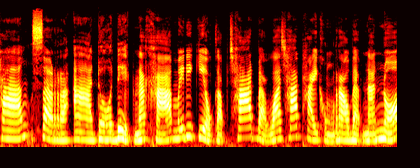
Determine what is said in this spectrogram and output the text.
ช้างสระอาดอเด็กนะคะ ไม่ได้เกี่ยวกับชาติแบบว่าชาติไทยของเราแบบนั้นเนาะ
